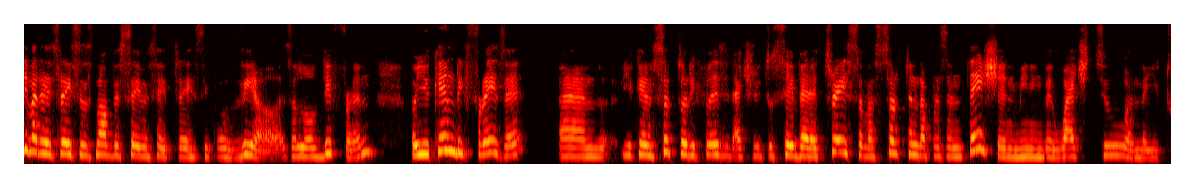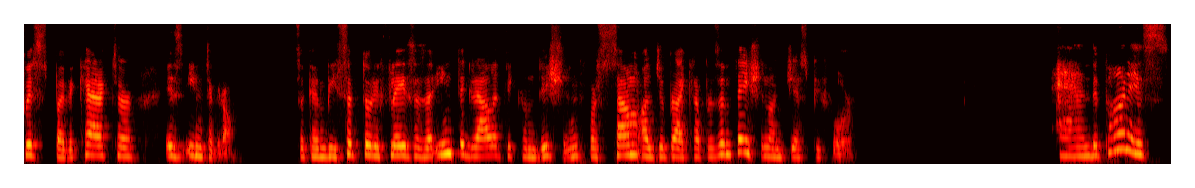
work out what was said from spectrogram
A trace is not the same as say trace equals zero. It's a little different, but you can rephrase it and you can sort of replace it actually to say that a trace of a certain representation, meaning the wedge two and then you twist by the character is integral. So it can be sort of replaced as an integrality condition for some algebraic representation on GSP4. And the point is,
